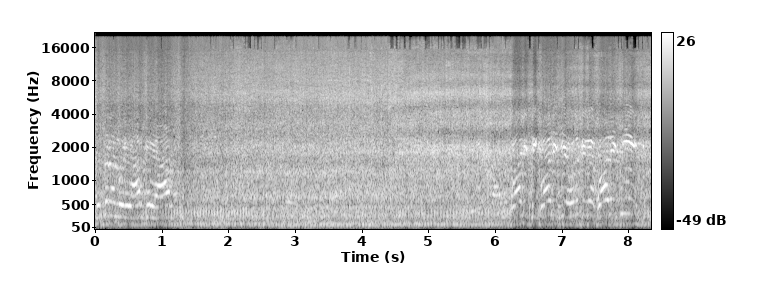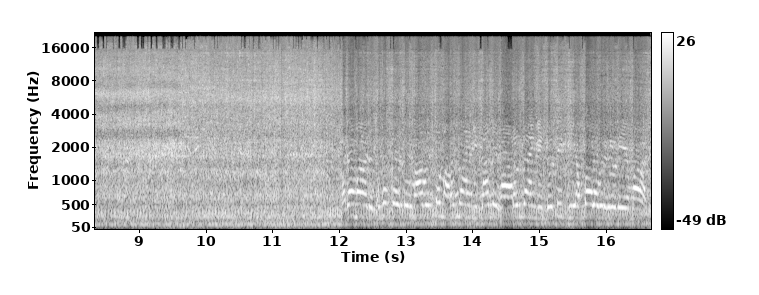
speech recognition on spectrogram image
Chitharangudi R K R. Quality quality ஒழுங்குங்க குவாலிட்டி. வடமாடு புதுக்கோட்டை மாவட்டம் அறந்தாங்கி தாலுகா அறந்தாங்கி தொட்டிக்கு அம்பாள் அவர்களுடைய மான்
